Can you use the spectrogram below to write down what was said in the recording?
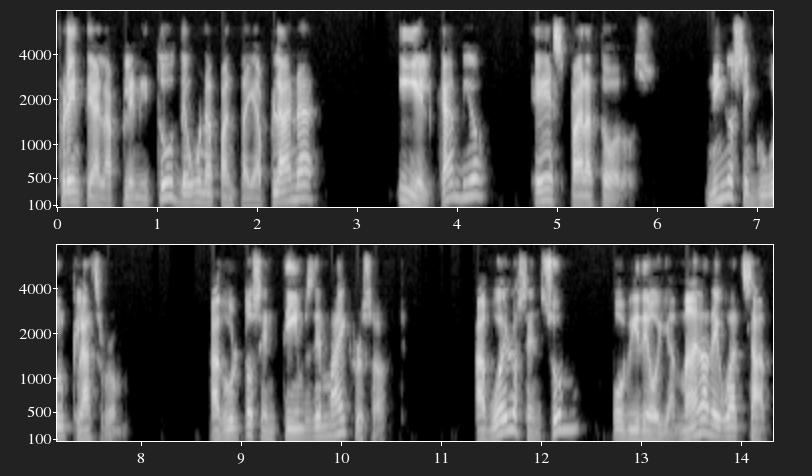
frente a la plenitud de una pantalla plana y el cambio es para todos. Niños en Google Classroom, adultos en Teams de Microsoft, abuelos en Zoom o videollamada de WhatsApp,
